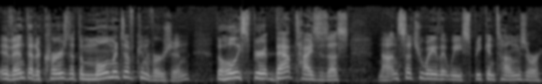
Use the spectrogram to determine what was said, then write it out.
event that occurs at the moment of conversion. The Holy Spirit baptizes us not in such a way that we speak in tongues or,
